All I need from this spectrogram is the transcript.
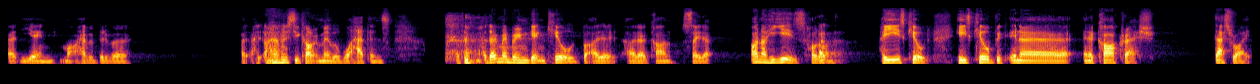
at the end. Might have a bit of a I, I honestly can't remember what happens. I don't, I don't, remember him getting killed, but I don't. I don't. Can't say that. Oh no, he is. Hold on. He is killed. He's killed in a in a car crash. That's right.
